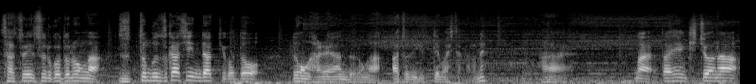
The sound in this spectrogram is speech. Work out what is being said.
撮影することの方がずっと難しいんだっていうことをドン・ハレランドロが後で言ってましたからね、はい。まあ、大変貴重な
